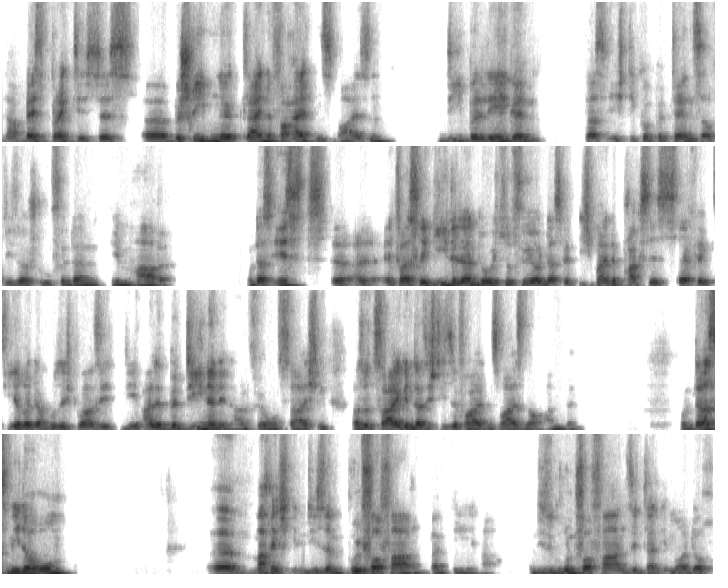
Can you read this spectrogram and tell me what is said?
nach Best Practices äh, beschriebene kleine Verhaltensweisen, die belegen, dass ich die Kompetenz auf dieser Stufe dann eben habe. Und das ist äh, etwas rigide dann durchzuführen, dass wenn ich meine Praxis reflektiere, dann muss ich quasi die alle bedienen, in Anführungszeichen, also zeigen, dass ich diese Verhaltensweisen auch anwende. Und das wiederum äh, mache ich in diesem Prüfverfahren beim EEA. Und diese Grundverfahren sind dann immer doch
